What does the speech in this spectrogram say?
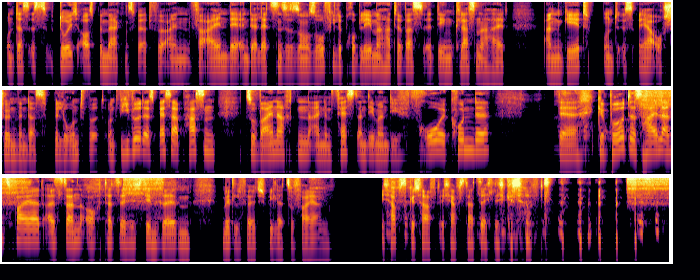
Und das ist durchaus bemerkenswert für einen Verein, der in der letzten Saison so viele Probleme hatte, was äh, den Klassenerhalt angeht. Und ist ja auch schön, wenn das belohnt wird. Und wie würde es besser passen zu Weihnachten, einem Fest, an dem man die frohe Kunde der Geburt des Heilands feiert, als dann auch tatsächlich denselben Mittelfeldspieler zu feiern. Ich habe es geschafft. Ich habe es tatsächlich geschafft.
